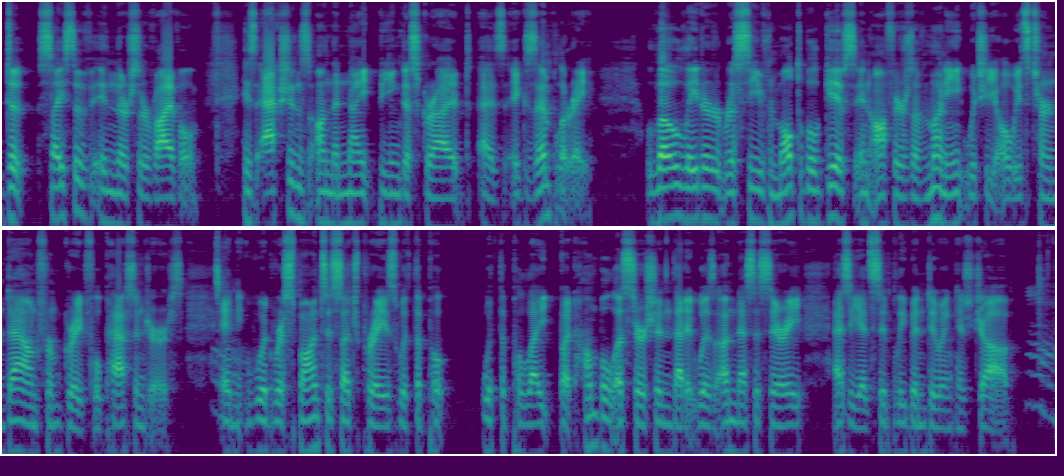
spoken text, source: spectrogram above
decisive in their survival. His actions on the night being described as exemplary. Lowe later received multiple gifts and offers of money, which he always turned down from grateful passengers, and oh. would respond to such praise with the po- with the polite but humble assertion that it was unnecessary, as he had simply been doing his job. Oh.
